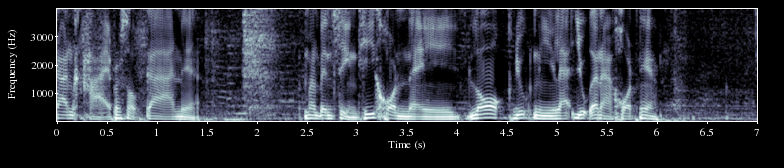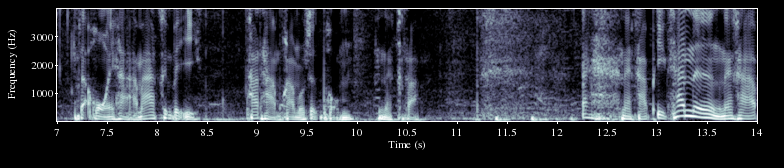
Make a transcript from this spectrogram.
การขายประสบการณ์เนี่ยมันเป็นสิ่งที่คนในโลกยุคนี้และยุคอนาคตเนี่ยจะโหยหามากขึ้นไปอีก ถ้าถามความรู้สึกผมนะครับนะครับ อีกท่านหนึ่งนะครับ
